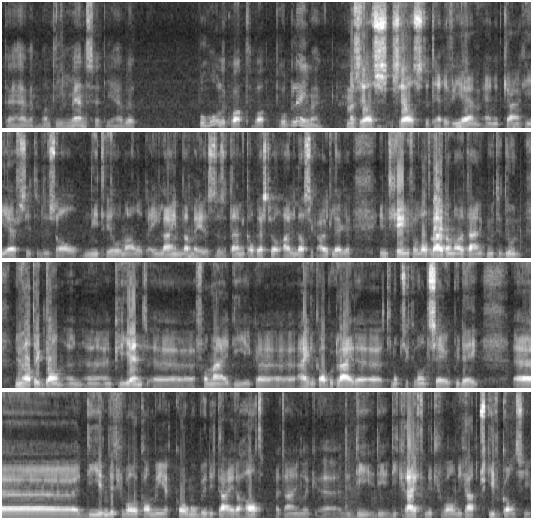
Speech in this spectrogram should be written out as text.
te hebben. Want die mensen die hebben behoorlijk wat, wat problemen. Maar zelfs, zelfs het RIVM en het KNGF zitten dus al niet helemaal op één lijn daarmee. Dus dat is uiteindelijk al best wel lastig uitleggen in hetgene van wat wij dan uiteindelijk moeten doen. Nu had ik dan een, eh, een cliënt eh, van mij die ik eh, eigenlijk al begeleide ten opzichte van het COPD. die in dit geval ook al meer comorbiditeiten had uiteindelijk. die, die, die krijgt in dit geval, die gaat op skivakantie,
